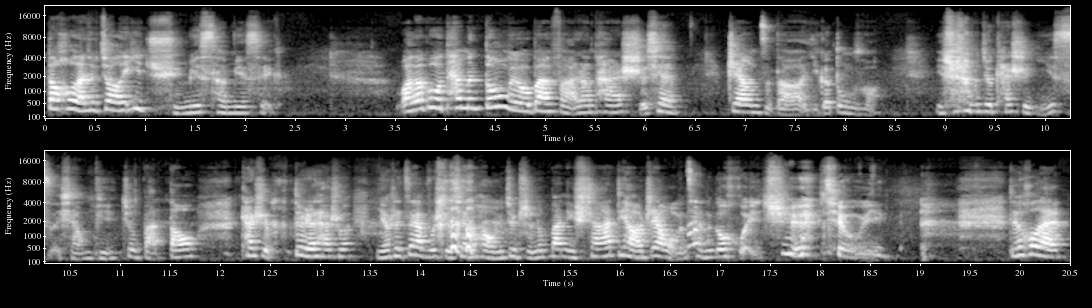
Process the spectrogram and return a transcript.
到后来就叫了一群 Mr. Music。完了过后，他们都没有办法让他实现这样子的一个动作，于是他们就开始以死相逼，就把刀开始对着他说：“你要是再不实现的话，我们就只能把你杀掉，这样我们才能够回去。”救命！对，后来，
